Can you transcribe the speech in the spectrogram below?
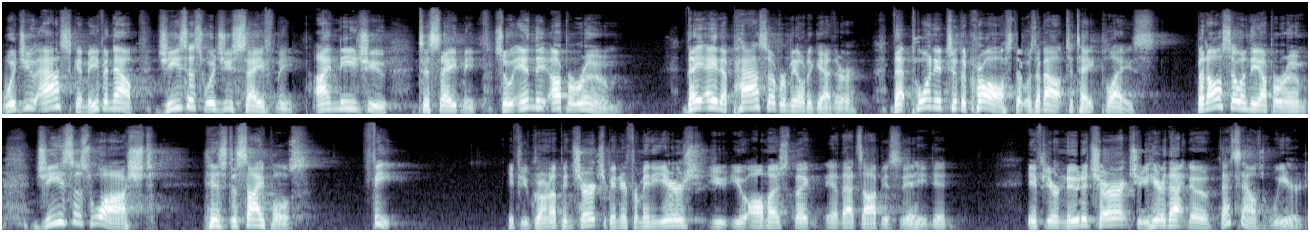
Would you ask him, even now, Jesus, would you save me? I need you to save me. So in the upper room, they ate a Passover meal together that pointed to the cross that was about to take place. But also in the upper room, Jesus washed his disciples' feet. If you've grown up in church, you've been here for many years, you, you almost think, yeah, that's obvious. Yeah, he did. If you're new to church, you hear that and go, that sounds weird.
